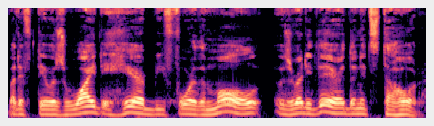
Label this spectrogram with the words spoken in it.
But if there was white hair before the mole, it was already there, then it's tahor.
